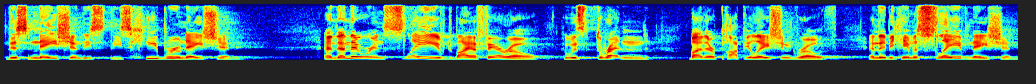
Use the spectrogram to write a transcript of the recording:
this nation, these, these Hebrew nation. And then they were enslaved by a Pharaoh who was threatened by their population growth. And they became a slave nation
